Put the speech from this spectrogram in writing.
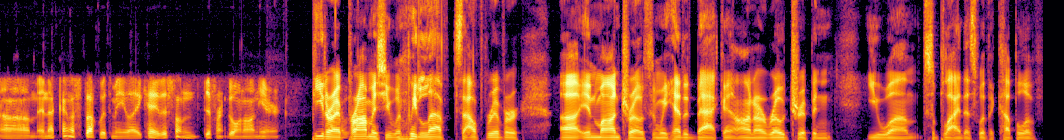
um, and that kind of stuck with me. Like, hey, there's something different going on here. Peter, I promise you, when we left South River uh, in Montrose and we headed back on our road trip, and you um, supplied us with a couple of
